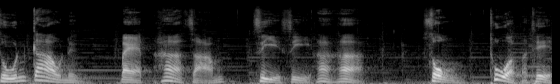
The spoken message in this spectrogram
0918534455 ส่งทั่วประเทศ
